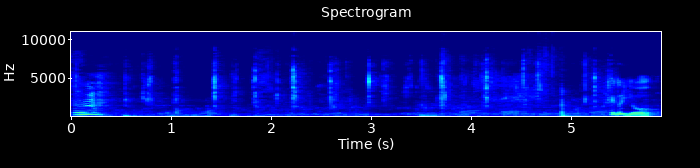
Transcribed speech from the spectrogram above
嗯。这个油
